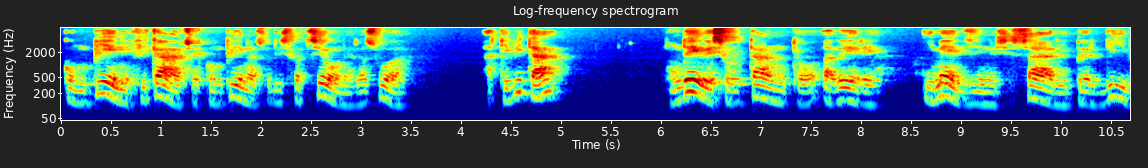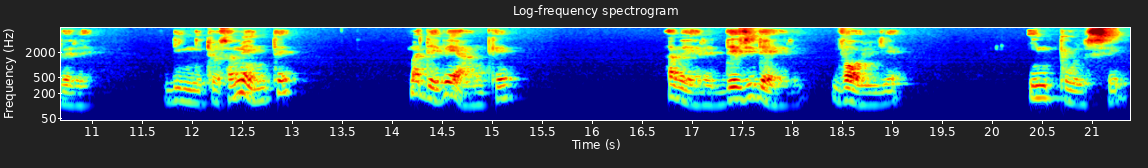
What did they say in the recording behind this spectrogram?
con piena efficacia e con piena soddisfazione alla sua attività, non deve soltanto avere i mezzi necessari per vivere dignitosamente, ma deve anche avere desideri, voglie, impulsi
